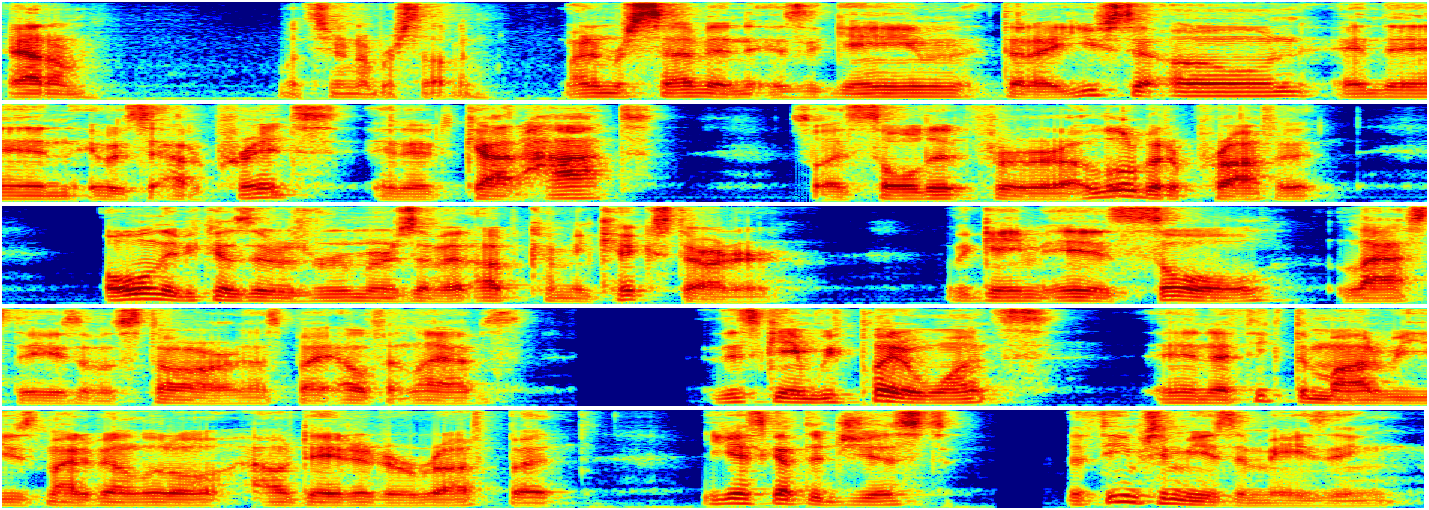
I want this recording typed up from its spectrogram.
Adam, what's your number seven? My number seven is a game that I used to own, and then it was out of print, and it got hot, so I sold it for a little bit of profit, only because there was rumors of an upcoming Kickstarter. The game is Sol: Last Days of a Star. That's by Elephant Labs. This game we've played it once, and I think the mod we used might have been a little outdated or rough, but you guys got the gist. The theme to me is amazing.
